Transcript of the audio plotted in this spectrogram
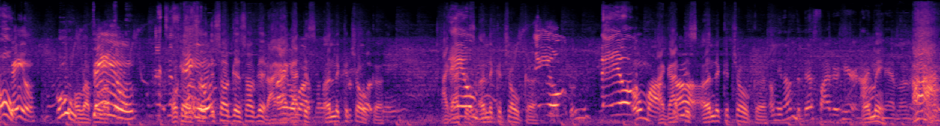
Oh, damn. Ooh, Hold up, hold up. damn. Okay, so it's all good, it's all good. I, I ain't got gonna this lie, bro. under control, Fuck, cuz. Man. I got Damn. this under control, cuz. Damn. Damn. Oh my I got this under control, cuz. I mean, I'm the best fighter here, and Oh I man. can have under Ah!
